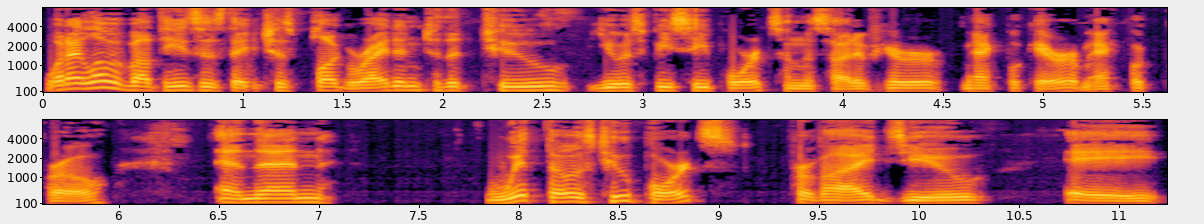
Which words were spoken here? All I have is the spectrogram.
What I love about these is they just plug right into the two USB C ports on the side of your MacBook Air or MacBook Pro. And then with those two ports provides you a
